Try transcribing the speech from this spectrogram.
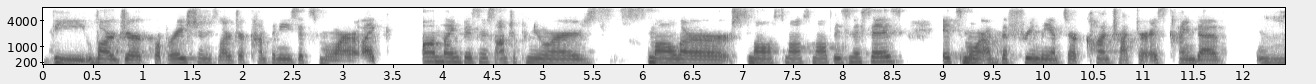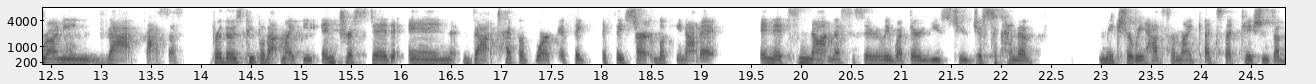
the larger corporations, larger companies. It's more like online business entrepreneurs, smaller, small, small, small businesses. It's more of the freelancer contractor is kind of running that process for those people that might be interested in that type of work if they if they start looking at it and it's not necessarily what they're used to just to kind of make sure we have some like expectations of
